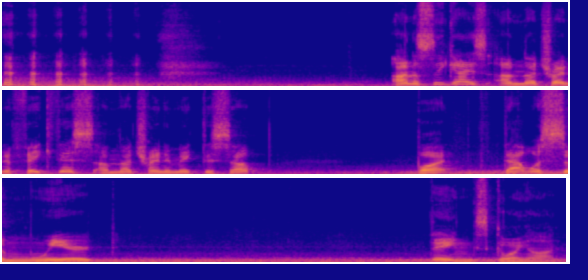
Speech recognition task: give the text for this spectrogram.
Honestly, guys, I'm not trying to fake this. I'm not trying to make this up. But that was some weird things going on.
